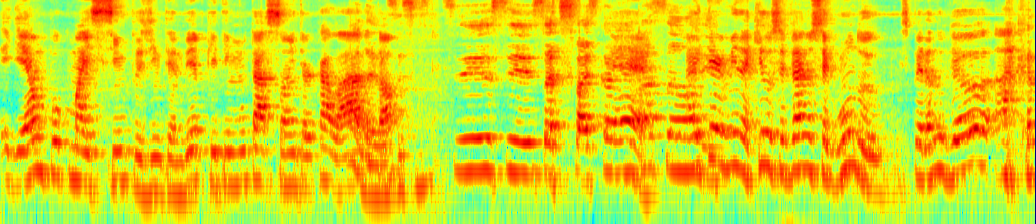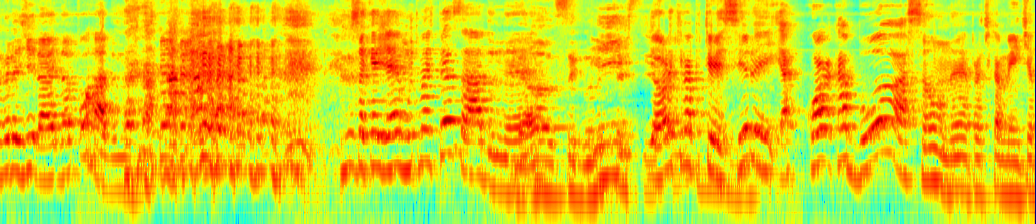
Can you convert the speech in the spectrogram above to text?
ele é um pouco mais simples de entender, porque tem muita ação intercalada e Ah, tal. você se, se, satisfaz com a É, animação. aí termina aquilo, você vai no segundo esperando ver a câmera girar e dar porrada, né? Só que aí já é muito mais pesado, né? Não, o segundo e E, terceiro. e a hora que vai pro terceiro, e acabou a ação, né? Praticamente. É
